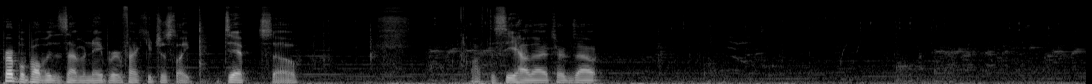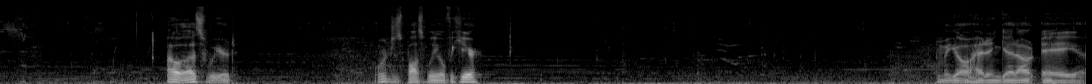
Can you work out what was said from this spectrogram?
Purple probably doesn't have a neighbor. In fact, he just, like, dipped, so... I'll have to see how that turns out. Oh, that's weird. Orange is possibly over here. Let me go ahead and get out a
